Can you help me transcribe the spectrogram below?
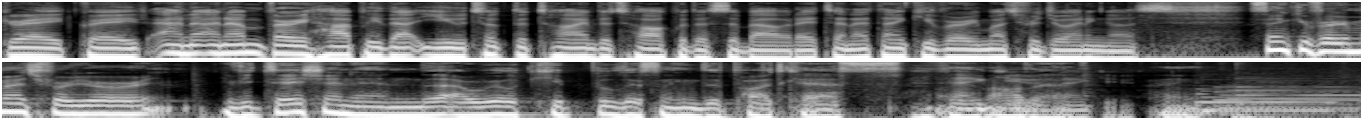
Great, great, and and I'm very happy that you took the time to talk with us about it, and I thank you very much for joining us. thank you very much for your invitation and I will keep listening to the podcasts and Thank all you, that. thank you. Thank you.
